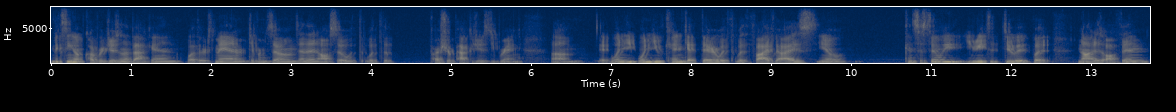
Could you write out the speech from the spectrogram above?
mixing up coverages on the back end, whether it's man or different zones, and then also with with the pressure packages you bring. Um, it, when you when you can get there with with five guys, you know, consistently, you need to do it, but not as often.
